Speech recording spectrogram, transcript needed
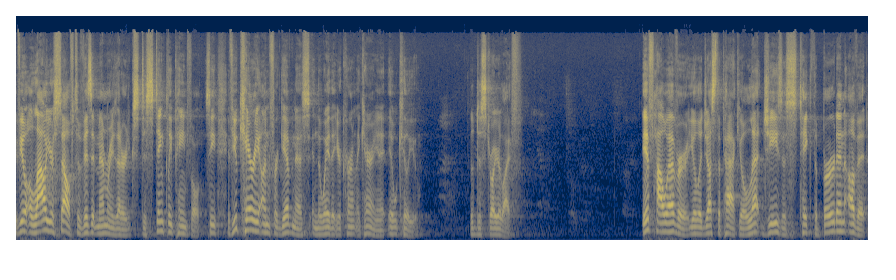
if you allow yourself to visit memories that are distinctly painful. See, if you carry unforgiveness in the way that you're currently carrying it, it will kill you, it'll destroy your life. If, however, you'll adjust the pack, you'll let Jesus take the burden of it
